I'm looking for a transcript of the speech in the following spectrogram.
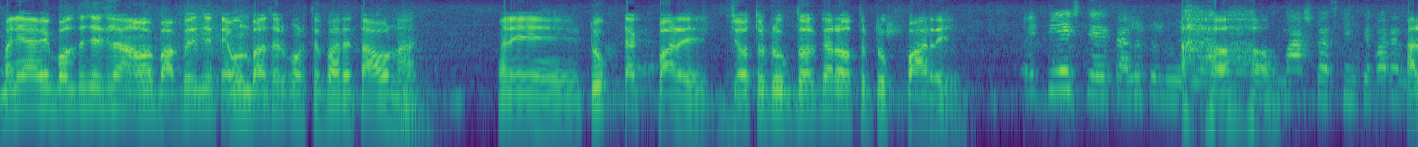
মানে আমি বলতে চাইছিলাম আমার বাপে যে তেমন বাজার করতে পারে তাও না। মানে টুকটাক পারে যতটুক দরকার অতটুক পারে। আর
